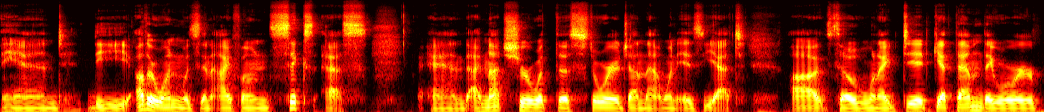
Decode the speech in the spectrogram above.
and the other one was an iPhone 6S. And I'm not sure what the storage on that one is yet. Uh, so when I did get them, they were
